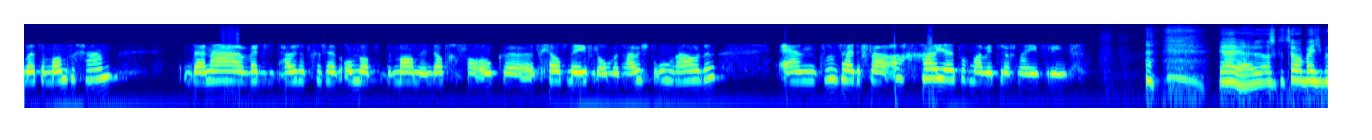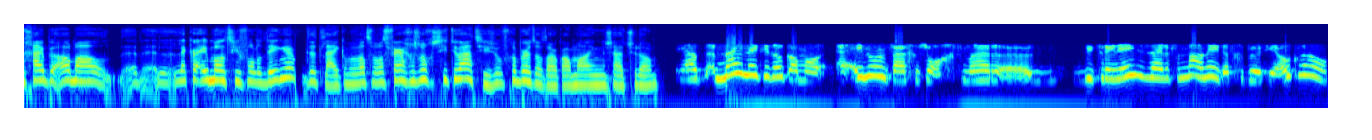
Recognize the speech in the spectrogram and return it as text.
met een man te gaan. Daarna werden ze het huis uitgezet omdat de man in dat geval ook het geld leverde om het huis te onderhouden. En toen zei de vrouw, ach, ga jij toch maar weer terug naar je vriend. Ja, ja, als ik het zo een beetje begrijp, allemaal eh, lekker emotievolle dingen. Dat lijken me wat, wat vergezochte situaties. Of gebeurt dat ook allemaal in Zuid-Sudan? Ja, mij leek het ook allemaal eh, enorm ver gezocht. Maar eh, die trainees zeiden van, nou nee, dat gebeurt hier ook wel.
